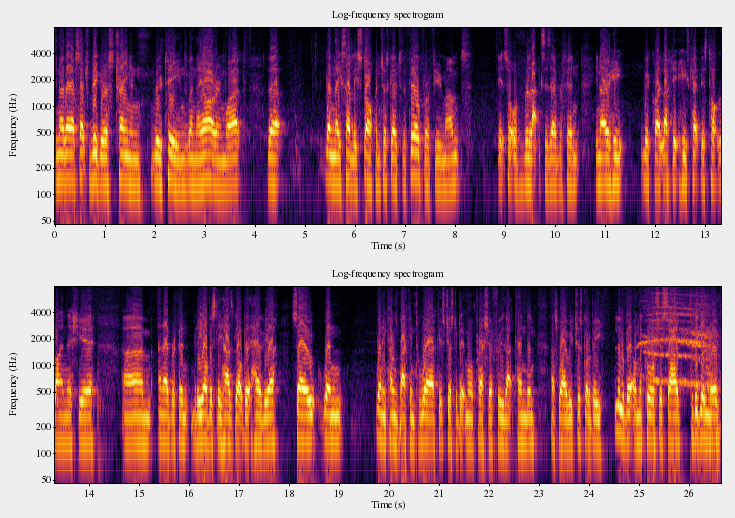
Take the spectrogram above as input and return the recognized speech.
you know they have such vigorous training routines when they are in work that when they suddenly stop and just go to the field for a few months it sort of relaxes everything. You know he we're quite lucky he's kept his top line this year um, and everything but he obviously has got a bit heavier. So when when he comes back into work it's just a bit more pressure through that tendon. That's why we've just got to be a little bit on the cautious side to begin with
